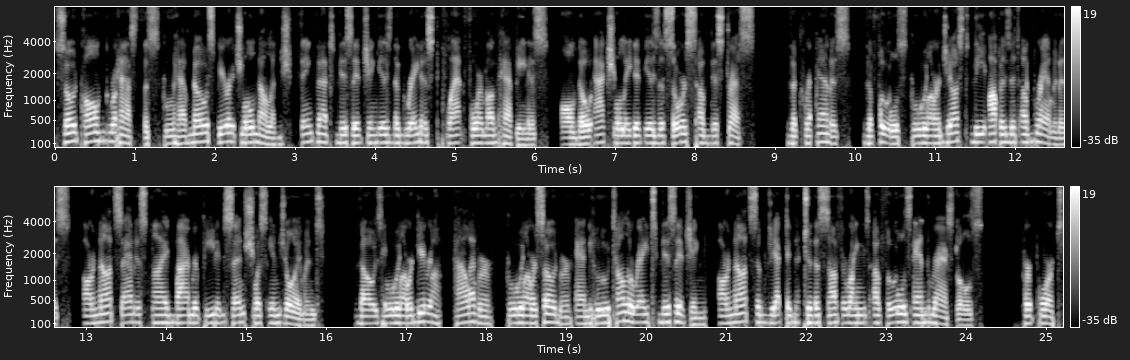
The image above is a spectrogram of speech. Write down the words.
so called grahasthas who have no spiritual knowledge, think that this itching is the greatest platform of happiness, although actually it is a source of distress. The Kripanas, the fools who are just the opposite of Brahmanas, are not satisfied by repeated sensuous enjoyment. Those who are dira, however, who are sober and who tolerate this itching, are not subjected to the sufferings of fools and rascals. Purport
